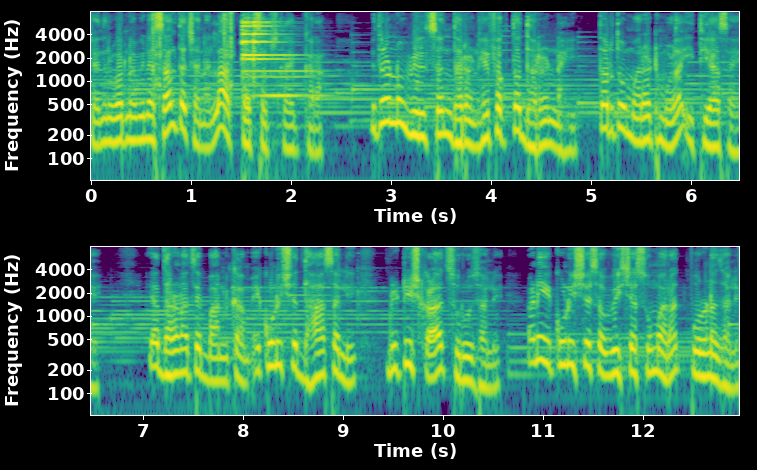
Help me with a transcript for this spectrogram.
चॅनलवर नवीन असाल तर चॅनलला आत्ताच सबस्क्राईब करा. मित्रांनो विल्सन धरण हे फक्त धरण नाही तर तो मराठमोळा इतिहास आहे. या धरणाचे बांधकाम एकोणीसशे दहा साली ब्रिटिश काळात सुरू झाले आणि एकोणीसशे सव्वीसच्या सुमारात पूर्ण झाले.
